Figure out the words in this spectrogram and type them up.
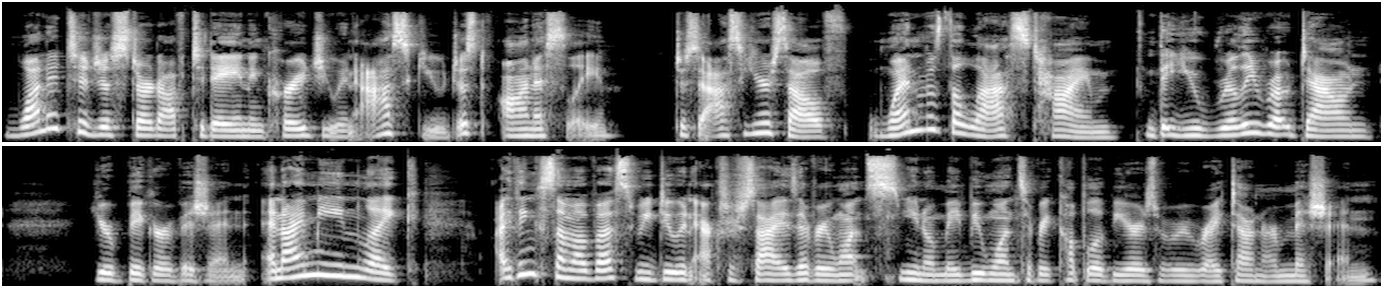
wanted to just start off today and encourage you and ask you just honestly, just asking yourself, when was the last time that you really wrote down your bigger vision. And I mean, like, I think some of us, we do an exercise every once, you know, maybe once every couple of years where we write down our mission.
